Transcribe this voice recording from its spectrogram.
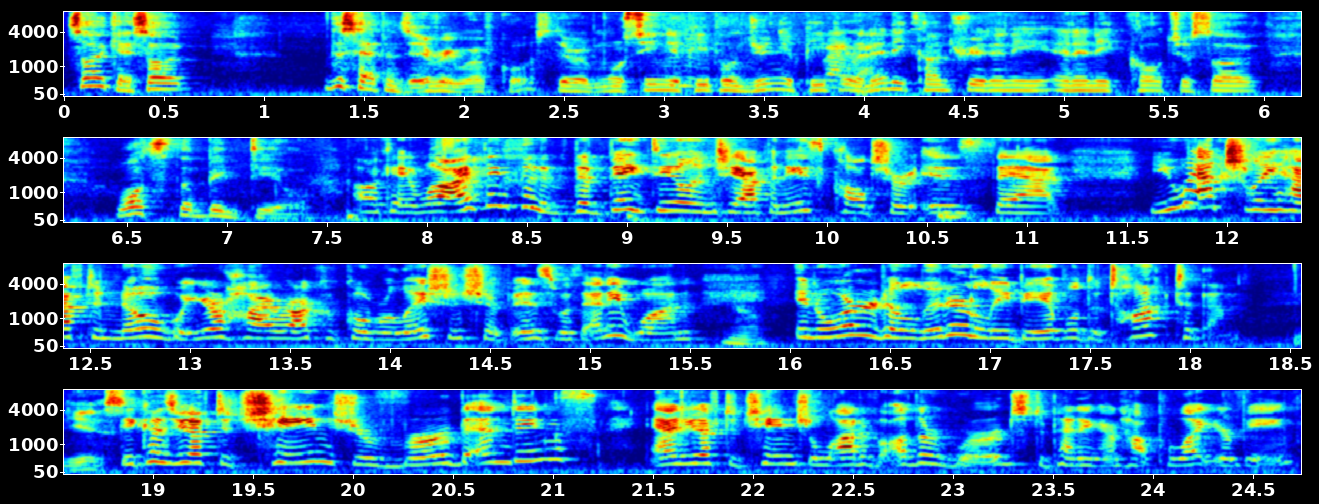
So okay, so this happens everywhere, of course. There are more senior people and junior people Right, in any country, in any in any culture. So, what's the big deal? Okay, well, I think the, the big deal in Japanese culture is that you actually have to know what your hierarchical relationship is with anyone in order to literally be able to talk to them. Yes. Because you have to change your verb endings and you have to change a lot of other words depending on how polite you're being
